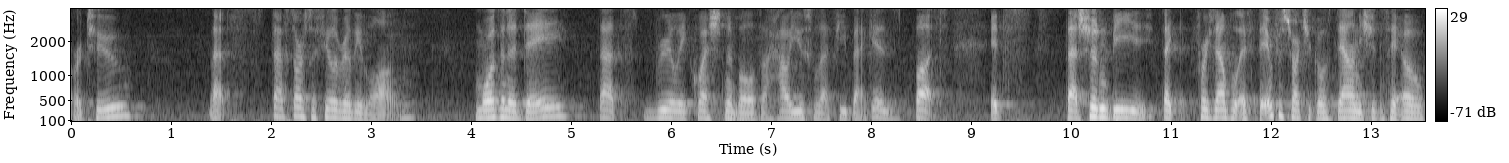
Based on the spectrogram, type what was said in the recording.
or two, that's, that starts to feel really long. More than a day, that's really questionable as to how useful that feedback is. But it's, that shouldn't be, like, for example, if the infrastructure goes down, you shouldn't say, oh,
